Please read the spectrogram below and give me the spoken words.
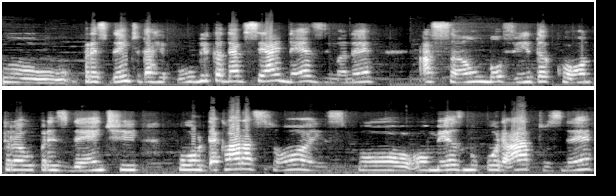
o presidente da República deve ser a enésima né, ação movida contra o presidente por declarações, por, ou mesmo por atos, né,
